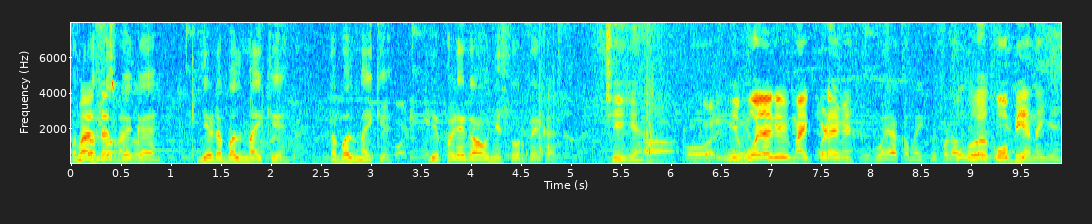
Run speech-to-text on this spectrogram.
पंद्रह सौ रुपये का है। ये डबल माइक है। डबल माइक है। ये पड़ेगा उन्नीस सौ रुपये का। ठीक है। और ये बोया के भी माइक पड़े हुए। गोया का माइक भी पड़ा हुआ है। कॉपी है ना ये?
